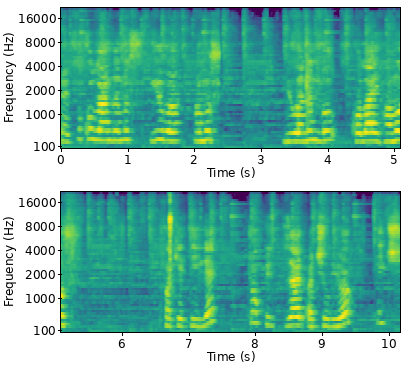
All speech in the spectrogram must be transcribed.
Evet bu kullandığımız yuva hamur yuvanın bu kolay hamur paketiyle çok güzel açılıyor. Hiç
